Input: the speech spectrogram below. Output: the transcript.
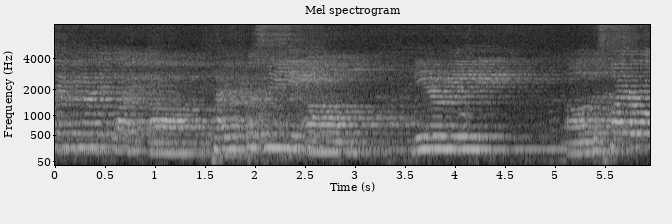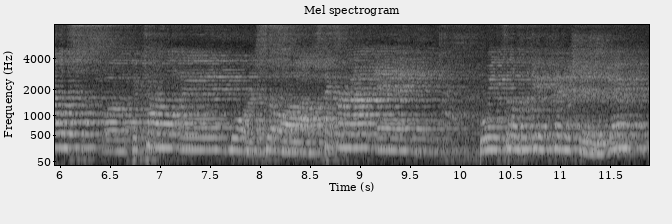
recognize like uh, Tyrocracy, um, Neary, uh, the Spirals, uh, Pictorial, and more. So uh, stick around and wait till the game finishes, okay?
